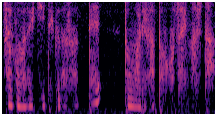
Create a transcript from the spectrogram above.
最後まで聞いてくださってどうもありがとうございました。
